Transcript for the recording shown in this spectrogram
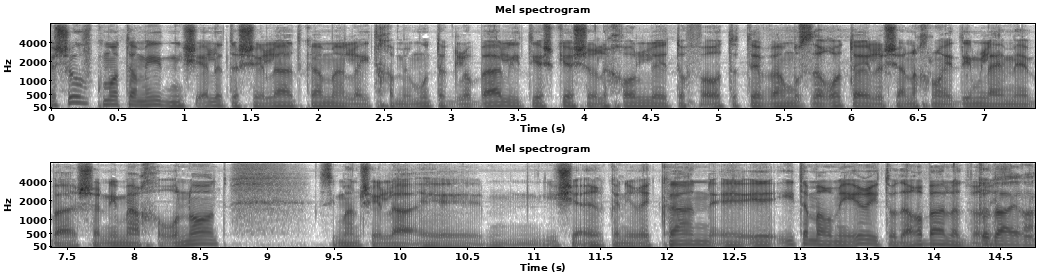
ושוב, כמו תמיד, נשאלת השאלה עד כמה להתחממות הגלובלית יש קשר לכל אה, תופעות הטבע המוזרות האלה שאנחנו עדים להן אה, בשנים האחרונות. סימן שאלה אה, יישאר כנראה כאן. אה, אה, איתמר מאירי, תודה רבה על הדברים. תודה, ערן.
